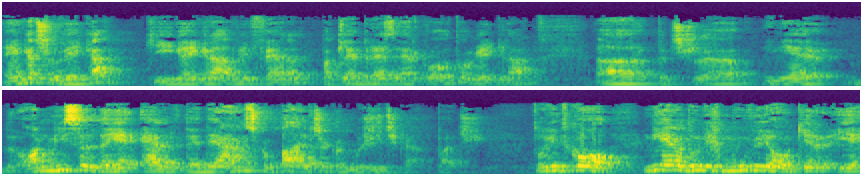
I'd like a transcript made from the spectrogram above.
enega človeka, ki ga igra Will Ferrell, pa kle brez airquotov ga igra. Uh, pač, uh, je, on misli, da je elf, da je dejansko palček od Božička. Pač. To ni tako, ni eno od unih movijev, kjer je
